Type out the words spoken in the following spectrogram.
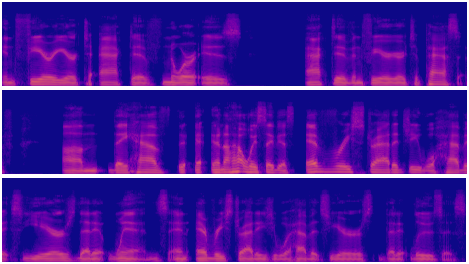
inferior to active nor is active inferior to passive um, they have and i always say this every strategy will have its years that it wins and every strategy will have its years that it loses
